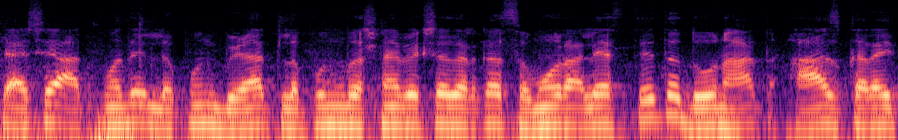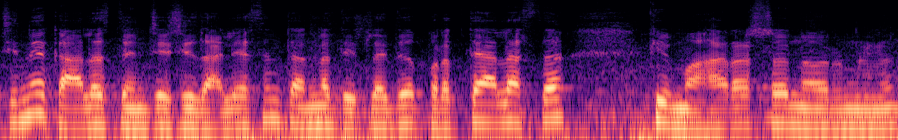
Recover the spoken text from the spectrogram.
ते असे आतमध्ये लपून बिळात लपून बसण्यापेक्षा जर का समोर आले असते तर दोन हात आज करायची नाही कालच त्यांच्याशी झाली असते त्यांना तिथल्या तिथं प्रत्यय आला असता की महाराष्ट्र नवनिर्माण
